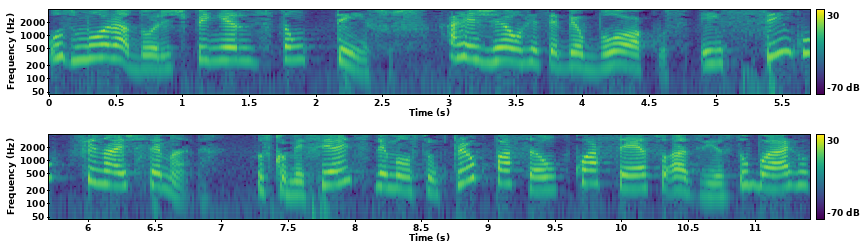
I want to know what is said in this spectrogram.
os moradores de Pinheiros estão tensos. A região recebeu blocos em cinco finais de semana. Os comerciantes demonstram preocupação com o acesso às vias do bairro,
